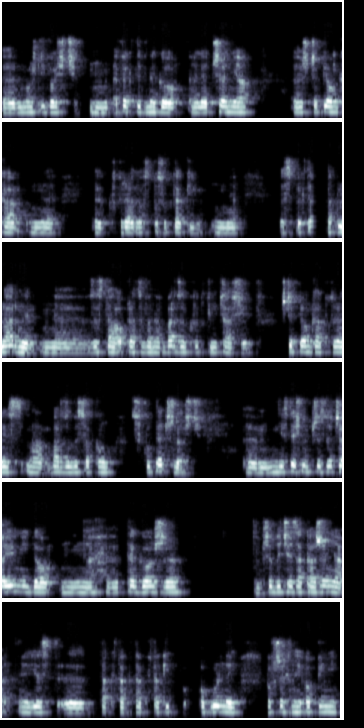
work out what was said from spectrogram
e, możliwość mm, efektywnego leczenia. E, szczepionka, mm, e, która no w sposób taki mm, spektakularny została opracowana w bardzo krótkim czasie. Szczepionka, która jest, ma bardzo wysoką skuteczność. Jesteśmy przyzwyczajeni do tego, że przebycie zakażenia jest y, tak, tak, tak w takiej ogólnej, powszechnej opinii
